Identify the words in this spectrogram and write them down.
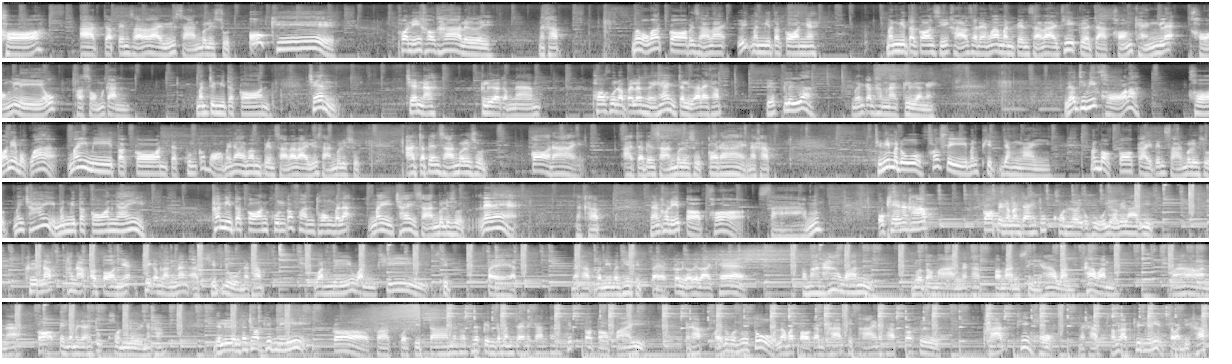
ขออาจจะเป็นสารละลายหรือสารบริสุทธิ์ โอเค ข้อนี้เข้าท่าเลยนะครับ เมื่อบอกว่ากอเป็นสารละลายเอ้ยมันมีตะกอนไงมันมีตะกอนสีขาวแสดงว่ามันเป็นสารละลายที่เกิดจากของแข็งและของเหลวผสมกัน มันจึงมีตะกอนเช่น เช่นนะ เกลือกับน้ำพอคุณเอาไประเหยแห้งจะเหลืออะไรครับ เหลือเกลือ เหมือนกันทำนาเกลือไง แล้วทีนี้ขอล่ะ ขอเนี่ยบอกว่าไม่มีตะกอนแต่คุณก็บอกไม่ได้ว่ามันเป็นสารละลายหรือสารบริสุทธิ์ อาจจะเป็นสารบริสุทธิ์ก็ได้ อาจจะเป็นสารบริสุทธิ์ก็ได้นะครับ ทีนี้มาดูข้อ 4 มันผิดยังไง มันบอกกอไก่เป็นสารบริสุทธิ์ไม่ใช่ มันมีตะกอนไง ถ้ามีตะกอนคุณก็ฟันธงไปแล้วไม่ใช่สารบริสุทธิ์แน่ๆนะครับฉะนั้นข้อนี้ตอบข้อ 3 โอเคนะครับ ก็เป็นกำลังใจให้ทุกคนเลยโอ้โหเหลือเวลาอีก คือนับถ้านับเอาตอนเนี้ยที่กำลังนั่งอัดคลิปอยู่นะครับ วันนี้วันที่ 18 นะครับ วันนี้วันที่ 18 ก็เหลือเวลาแค่ประมาณ 5 วัน โดยประมาณนะครับ ประมาณ 4-5 วัน 5 วันมา5วันนะ ก็เป็นกำลังใจให้ทุกคนเลยนะครับ อย่าลืมถ้าชอบคลิปนี้ก็ฝากกดติดตามนะครับ เพื่อเป็นกำลังใจในการทำคลิปต่อๆไปนะครับ ขอให้ทุกคนสู้ๆ เรามาต่อกันพาร์ทสุดท้ายนะครับ ก็คือพาร์ทที่ 6 นะครับสำหรับคลิปนี้ สวัสดีครับ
